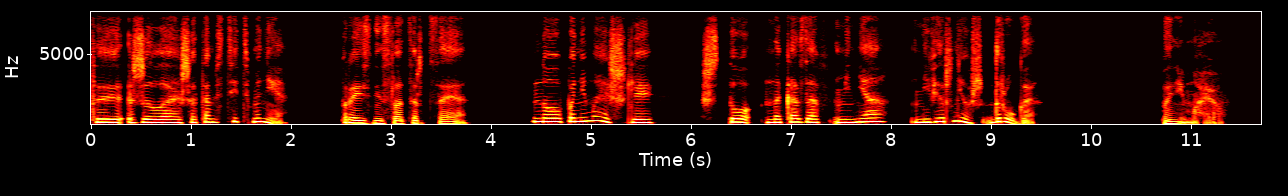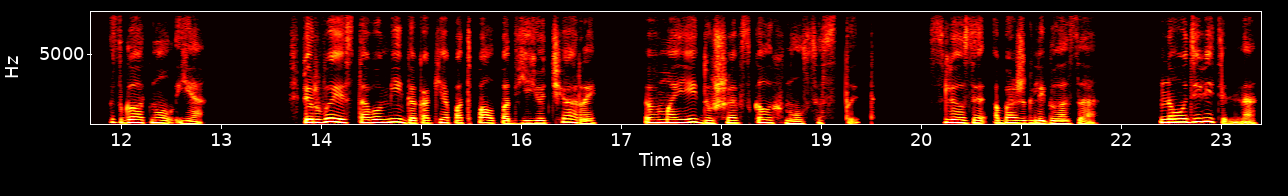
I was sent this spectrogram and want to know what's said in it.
«Ты желаешь отомстить мне», — произнесла Церцея. «Но понимаешь ли, что, наказав меня, не вернешь друга?» «Понимаю», — сглотнул я. Впервые с того мига, как я подпал под ее чары, в моей душе всколыхнулся стыд. Слезы обожгли глаза. Но удивительно,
